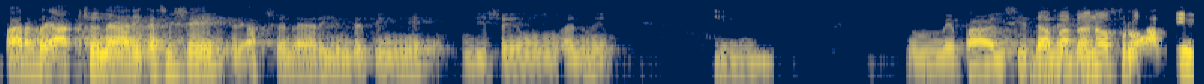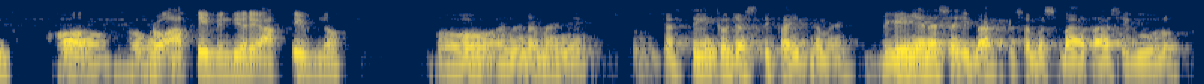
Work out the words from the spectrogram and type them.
Parang reactionary kasi siya eh. Reactionary yung dating niya eh. Hindi siya yung ano eh. Mm. May policy Dapat talaga. ano, proactive. Oh, oh, proactive, hindi reactive, no? Oo, oh, ano naman eh. Justin ko justified naman. Bigay niya na sa iba, sa mas bata siguro.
